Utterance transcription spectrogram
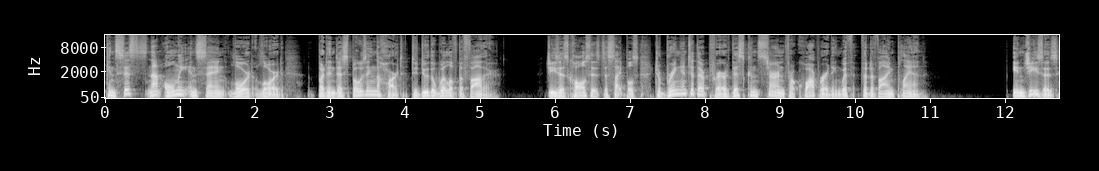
consists not only in saying, Lord, Lord, but in disposing the heart to do the will of the Father. Jesus calls his disciples to bring into their prayer this concern for cooperating with the divine plan. In Jesus,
